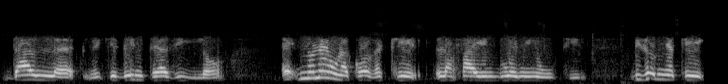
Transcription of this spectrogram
dal richiedente asilo eh, non è una cosa che la fai in due minuti. Bisogna, che,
